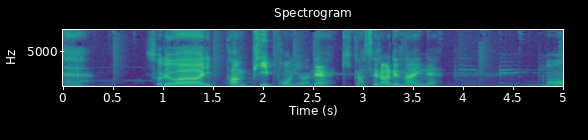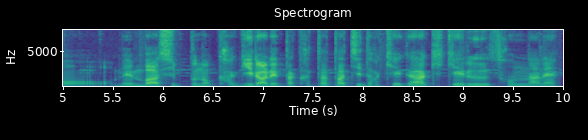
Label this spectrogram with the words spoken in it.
ね。それは一般ピーポーにはね、聞かせられないね。もうメンバーシップの限られた方たちだけが聞ける、そんなね、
